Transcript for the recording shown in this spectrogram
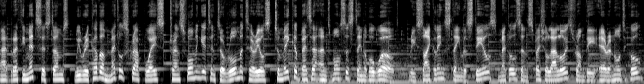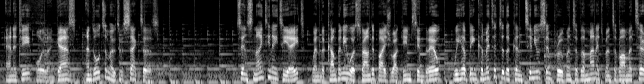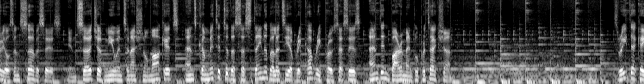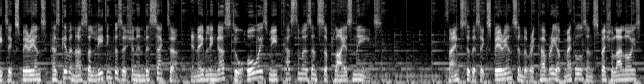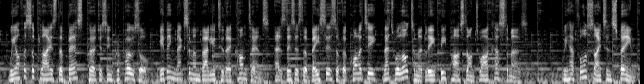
At Recymet Systems, we recover metal scrap waste, transforming it into raw materials to make a better and more sustainable world, recycling stainless steels, metals and special alloys from the aeronautical, energy, oil and gas, and automotive sectors. Since 1988, when the company was founded by Joaquim Sindreu, we have been committed to the continuous improvement of the management of our materials and services, in search of new international markets, and committed to the sustainability of recovery processes and environmental protection. Three decades experience has given us a leading position in this sector, enabling us to always meet customers' and suppliers' needs. Thanks to this experience in the recovery of metals and special alloys, we offer suppliers the best purchasing proposal, giving maximum value to their contents, as this is the basis of the quality that will ultimately be passed on to our customers. We have four sites in Spain,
